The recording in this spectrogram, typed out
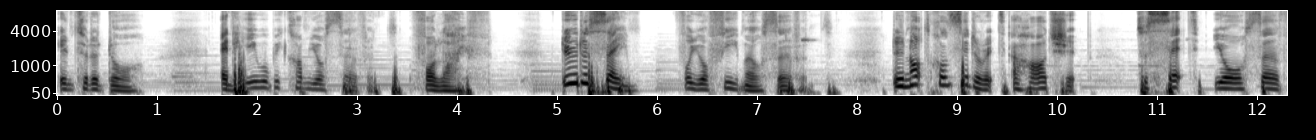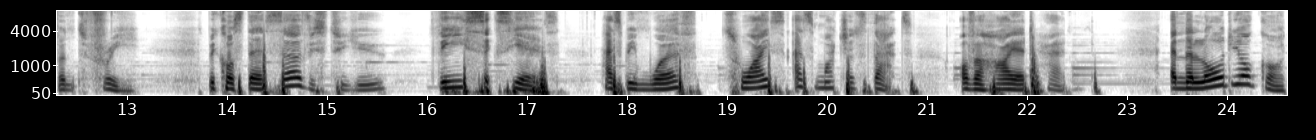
into the door, and he will become your servant for life. Do the same for your female servant. Do not consider it a hardship to set your servant free, because their service to you these six years has been worth twice as much as that of a hired hand. And the Lord your God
